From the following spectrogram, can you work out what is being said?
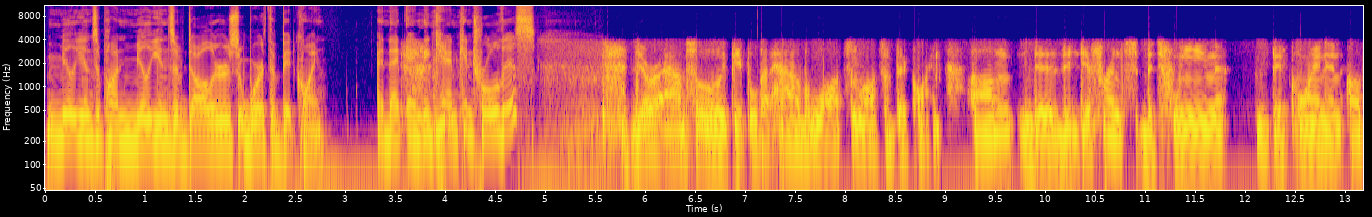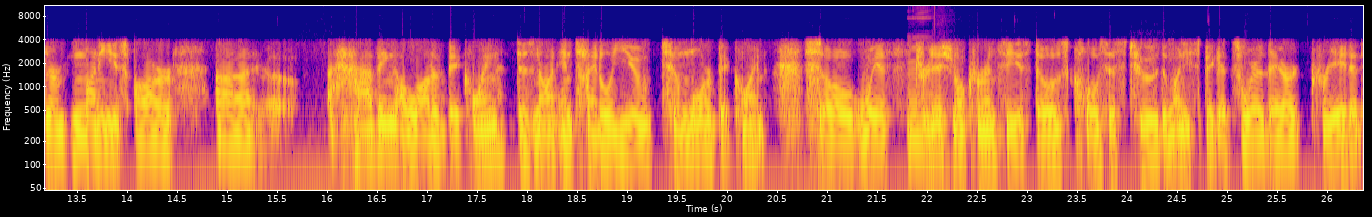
millions upon millions of dollars worth of Bitcoin, and that and, and can control this? There are absolutely people that have lots and lots of Bitcoin. Um, the the difference between Bitcoin and other monies are. Uh, Having a lot of Bitcoin does not entitle you to more Bitcoin. So, with traditional currencies, those closest to the money spigots where they're created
